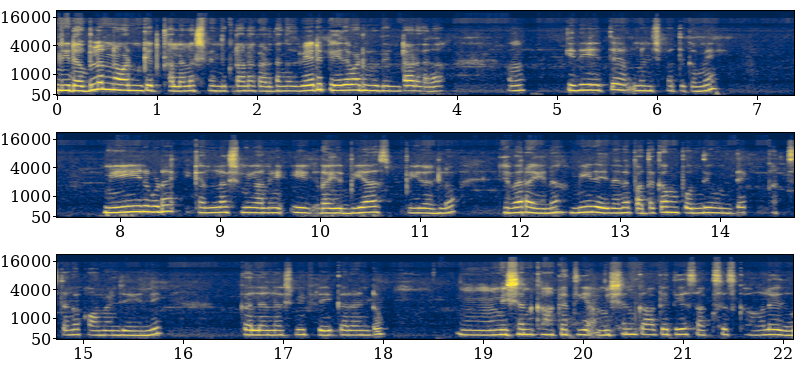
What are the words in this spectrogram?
నీ డబ్బులు ఉన్నవాడికి కళ్యాణలక్ష్మి ఎందుకురా? నాకు అర్థం కాదు. వేరే పేదవాడు కూడా తింటాడు కదా. ఇది అయితే మంచి పథకమే. మీరు కూడా ఈ కళ్యాణలక్ష్మి కానీ ఈ బీఆర్ఎస్ పీరియడ్లో ఎవరైనా మీరు ఏదైనా పథకం పొంది ఉంటే ఖచ్చితంగా కామెంట్ చేయండి. Kalyana Lakshmi free current mission Kakatiya mission Kakatiya success కాలేదు.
